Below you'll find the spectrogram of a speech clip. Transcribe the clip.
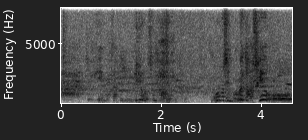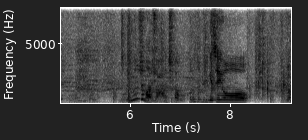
아저 이해 못하는데 연기력으로 승부하고 모르면서 모르겠다 하세요 모르면서 말이죠 아는 척하고 그런 분들이 계세요 그죠?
